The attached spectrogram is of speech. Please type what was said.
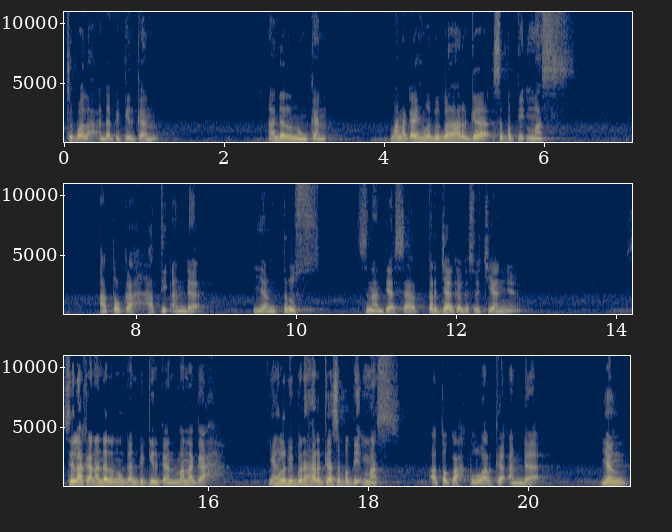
cobalah Anda pikirkan, Anda renungkan, manakah yang lebih berharga seperti emas, ataukah hati Anda yang terus senantiasa terjaga kesuciannya. Silahkan Anda renungkan, pikirkan, manakah yang lebih berharga seperti emas, ataukah keluarga Anda yang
